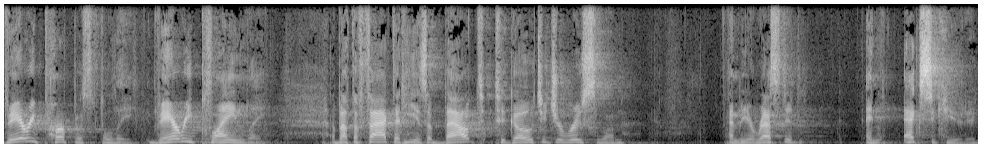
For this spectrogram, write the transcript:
very purposefully, very plainly about the fact that he is about to go to Jerusalem and be arrested and executed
